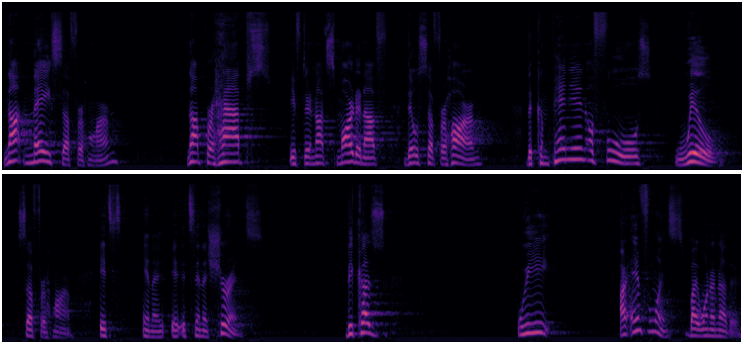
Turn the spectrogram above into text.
Not may suffer harm, not perhaps, if they're not smart enough, they'll suffer harm. The companion of fools will suffer harm. It's, in a, it's an assurance. Because we are influenced by one another.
